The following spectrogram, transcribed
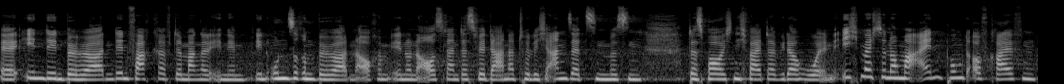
äh, in den Behörden, den Fachkräftemangel in, dem, in unseren Behörden, auch im In- und Ausland, dass wir da natürlich ansetzen müssen. Das brauche ich nicht weiter wiederholen. Ich möchte noch mal einen Punkt aufgreifen,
